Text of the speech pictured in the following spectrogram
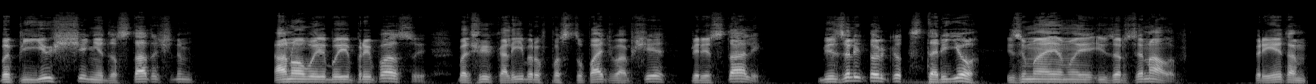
вопиюще недостаточным. А новые боеприпасы больших калибров поступать вообще перестали. Везли только старье, изымаемое из арсеналов. При этом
